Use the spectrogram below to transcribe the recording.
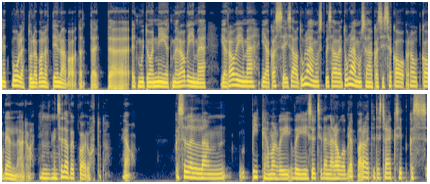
need pooled tuleb alati üle vaadata, et, et muidu on nii, et me ravime ja ravime ja kas ei saa tulemust või saame tulemuse, aga siis see kao-, raud kaob jälle ära mm. -hmm. et seda võib ka juhtuda, jaa. kas sellel ähm, pikemal või, või sa ütlesid enne rauapreparaatidest rääkisid, kas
